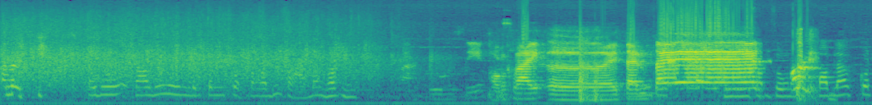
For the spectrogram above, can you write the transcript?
มาเลย ไปดูคราวนี้วินเป็นคนกดรางวัลที่สามบ้างครับดูซิของใครเอ่ยแตนแตนซูมพร้อมแล้วกด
